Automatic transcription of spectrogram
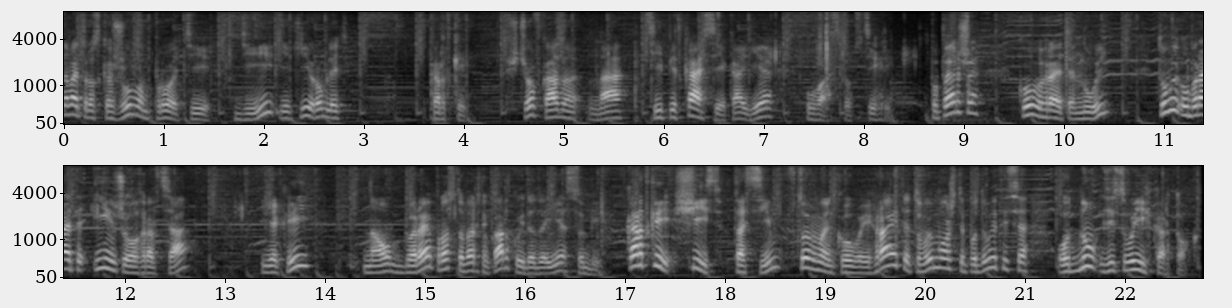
давайте розкажу вам про ті дії, які роблять картки, що вказано на цій підкасті, яка є у вас тут в цій грі. По-перше, коли ви граєте 0, то ви обираєте іншого гравця, який бере просто верхню картку і додає собі. Картки 6 та 7, в той момент, коли ви граєте, то ви можете подивитися одну зі своїх карток.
